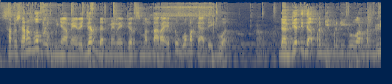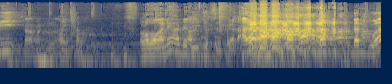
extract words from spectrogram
sampai sekarang gua belum punya manajer dan manajer sementara itu gua pakai adik gua. Dan dia tidak pergi-pergi ke luar negeri. Salaman dulu. Oh iya, kenapa? Lowongannya ada di Jobstreet nggak? Ada. dan, dan gua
